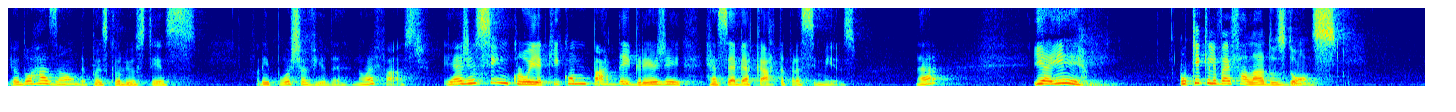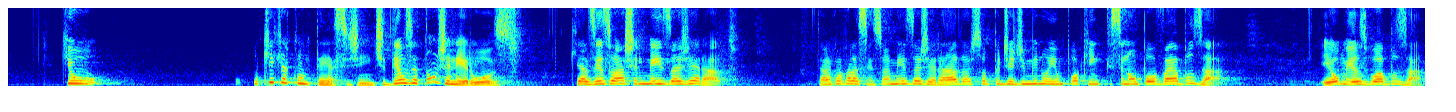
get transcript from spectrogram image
Eu dou razão depois que eu li os textos. Falei, poxa vida, não é fácil. E a gente se inclui aqui como parte da igreja e recebe a carta para si mesmo. Né? E aí, o que, que ele vai falar dos dons? Que o, o que, que acontece, gente? Deus é tão generoso que às vezes eu acho ele meio exagerado. Então, que eu falo assim, só é meio exagerado, acho que só podia diminuir um pouquinho, porque senão o povo vai abusar. Eu mesmo vou abusar.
